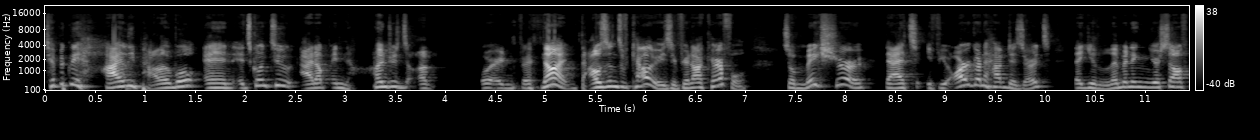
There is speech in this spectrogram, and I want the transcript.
typically highly palatable and it's going to add up in hundreds of or if not, thousands of calories if you're not careful. So make sure that if you are going to have desserts, that you're limiting yourself.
